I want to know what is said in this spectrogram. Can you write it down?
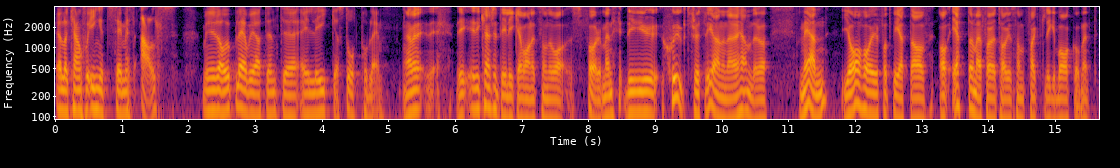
Eller kanske inget CMS alls. Men idag upplever jag att det inte är lika stort problem. Ja, men det, det kanske inte är lika vanligt som det var förr, men det är ju sjukt frustrerande när det händer. Och, men jag har ju fått veta av, av ett av de här företagen som faktiskt ligger bakom ett,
